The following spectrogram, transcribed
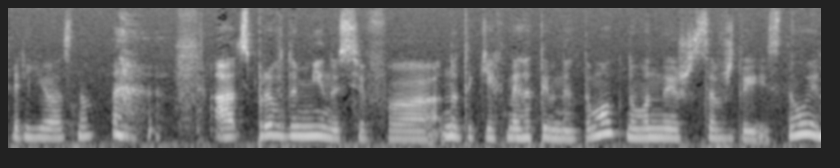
Серйозно. А з приводу мінусів, е, ну таких негативних думок, ну вони ж завжди існують.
